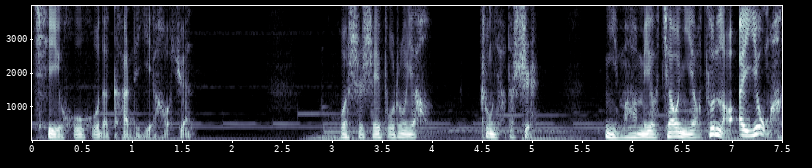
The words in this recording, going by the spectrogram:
气呼呼的看着叶浩轩。我是谁不重要，重要的是，你妈没有教你要尊老爱幼吗？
